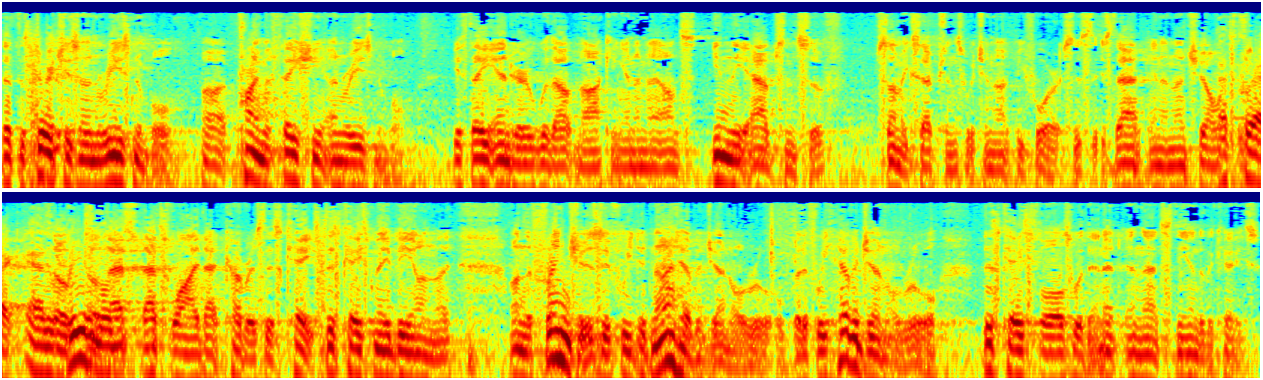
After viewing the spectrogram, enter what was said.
that the search is unreasonable, uh, prima facie unreasonable, if they enter without knocking and announce in the absence of some exceptions which are not before us. Is, is that in a nutshell? That's correct. And so, so that's, that's why that covers this case. This case may be on the on the fringes if we did not have a general rule, but if we have a general rule, this case falls within it, and that's the end of the case.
